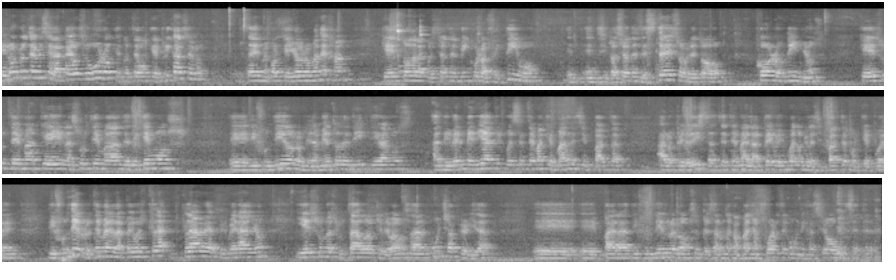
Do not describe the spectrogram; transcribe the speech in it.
El otro tema es el apego seguro, que no tengo que explicárselo, ustedes mejor que yo lo manejan, que es toda la cuestión del vínculo afectivo, en, en situaciones de estrés sobre todo, con los niños, que es un tema que en las últimas, desde que hemos eh, difundido los lineamientos de DIC, digamos, a nivel mediático es el tema que más les impacta a los periodistas. Este tema del apego es bueno que les impacte porque pueden difundirlo. El tema del apego es clave al primer año y es un resultado al que le vamos a dar mucha prioridad eh, eh, para difundirlo y vamos a empezar una campaña fuerte, comunicación, etcétera,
